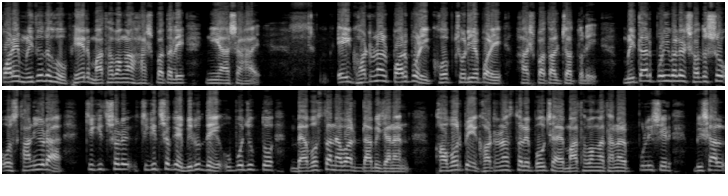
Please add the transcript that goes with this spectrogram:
পরে মৃতদেহ ফের মাথাভাঙা হাসপাতালে নিয়ে আসা হয়। এই ঘটনার পরপরই ক্ষোভ ছড়িয়ে পড়ে হাসপাতাল চত্বরে। মৃতার পরিবারের সদস্য ও স্থানীয়রা চিকিৎসক চিকিৎসকের বিরুদ্ধে উপযুক্ত ব্যবস্থা নেওয়ার দাবি জানান। খবর পেয়ে ঘটনাস্থলে পৌঁছায় মাথাভাঙা থানার পুলিশের বিশাল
